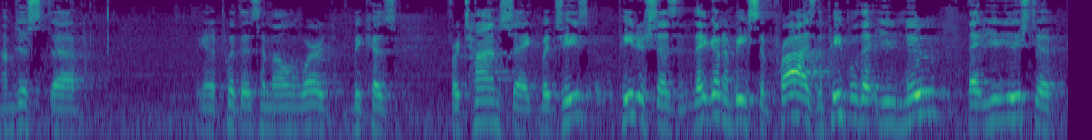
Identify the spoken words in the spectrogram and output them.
I'm just uh, going to put this in my own words because for time's sake. But Jesus, Peter says they're going to be surprised. The people that you knew, that you used to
